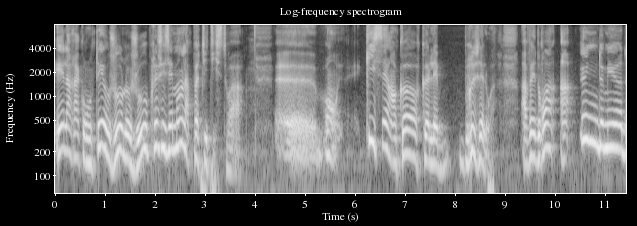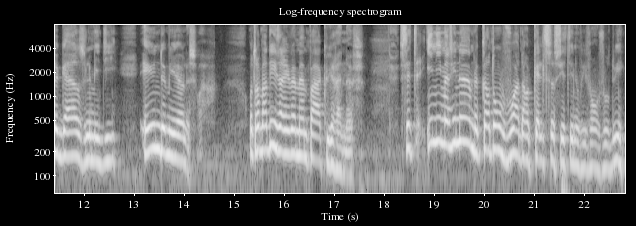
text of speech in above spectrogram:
Et elle a raconté au jour le jour précisément la petite histoire euh, bon, qui sait encore que les Bruxellois avaient droit à une demi-heure de gaz le midi et une demi-heure le soir. Autrement dit, ils n'arrivaient même pas à cuire à neuf. C'est inimaginable quand on voit dans quelle société nous vivons aujourd'hui.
